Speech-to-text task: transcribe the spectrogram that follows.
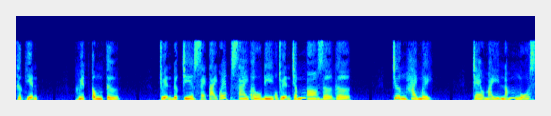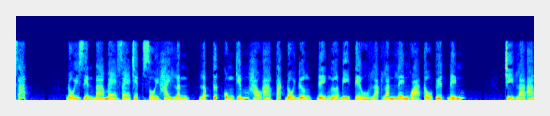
Thực hiện. Huyết công từ. Chuyện được chia sẻ tại website odchuyện.org. Chương 20. Treo máy nắm ngũ sát. Đối diện đa me xe chết rồi hai lần, lập tức cùng kiếm hào á tác đổi đường để ngừa bị tiếu lạc lăn lên quả cầu tuyết đến. Chỉ là á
